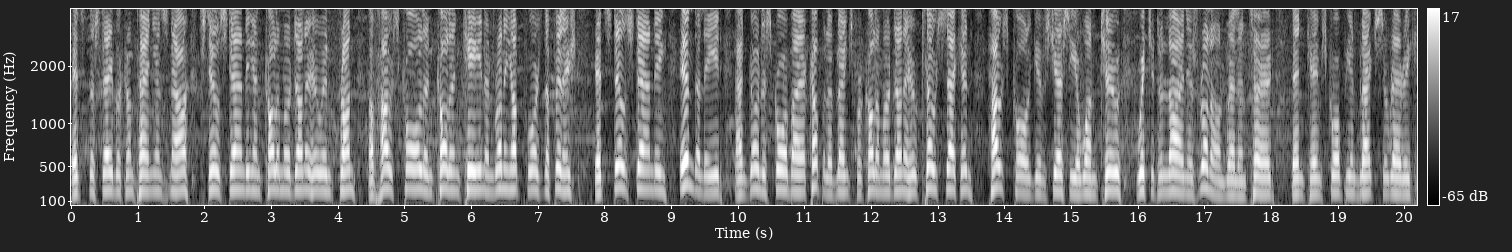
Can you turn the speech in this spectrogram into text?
It's the stable companions now, still standing and Colm O'Donoghue in front of House Call and Colin Keane and running up towards the finish. It's still standing in the lead and going to score by a couple of lengths for Colm O'Donoghue who close second. House Call gives Jesse a 1 2. Wichita Line is run on well in third. Then came Scorpion Black, Sir Eric,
